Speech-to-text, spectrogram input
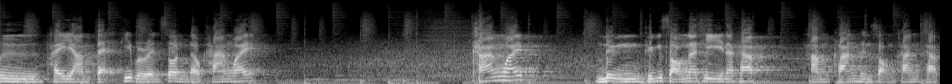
มือพยายามแตะที่บริเวณส้นแล้วค้างไว้ ค้างไว้1ถึง2นาทีนะครับทำครั้งถึง 2 ครั้งครับ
